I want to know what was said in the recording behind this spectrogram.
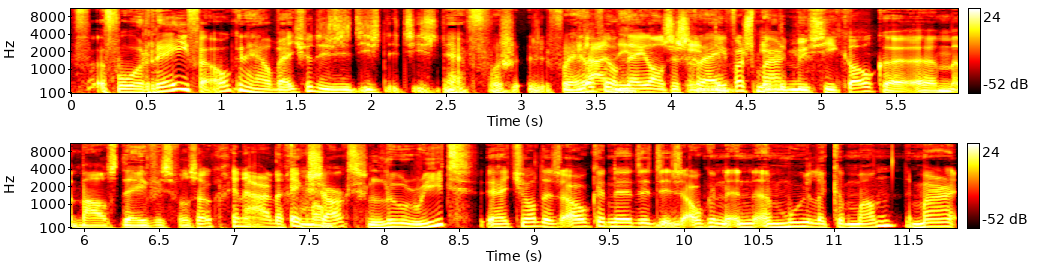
voor Reven ook een heel, weet je. Dus het is, het is ja, voor, voor heel veel Nederlandse schrijvers. In, maar in de muziek ook. Uh, Miles Davis was ook geen aardige man. Exact. Lou Reed, weet je wel. Dat is ook een, dat is ook een, een, een moeilijke man. Maar,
